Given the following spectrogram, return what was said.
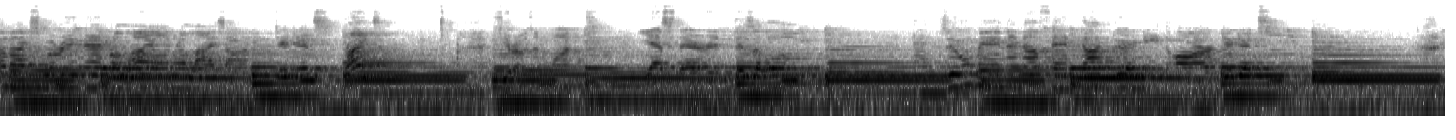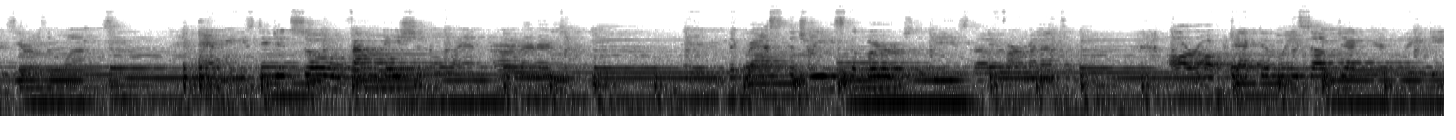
device we're and rely on relies on digits, right? Zeros and ones. Yes, they're invisible. And zoom in enough and underneath are digits. Zeros and ones. And these digits so foundational and permanent. In the grass, the trees, the birds, the bees, the firmament are objectively, subjectively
